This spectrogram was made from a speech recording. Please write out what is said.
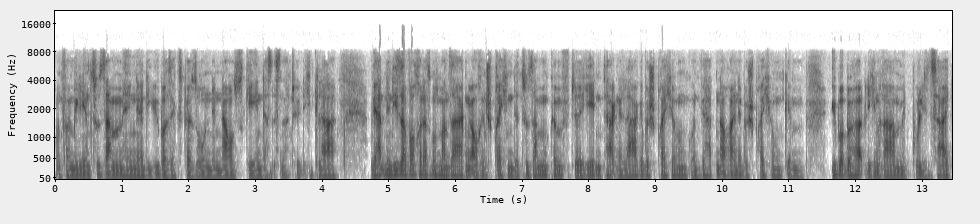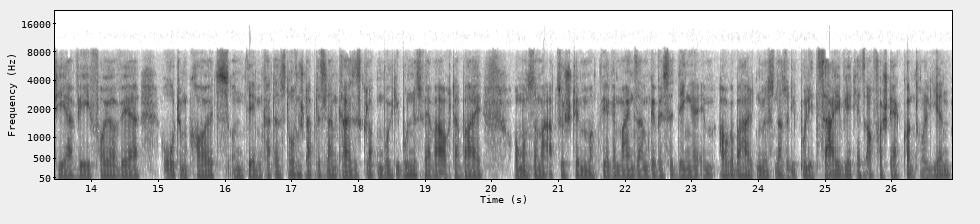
und Familienzusammenhänge, die über sechs Personen hinausgehen. Das ist natürlich klar. Wir hatten in dieser Woche, das muss man sagen, auch entsprechende Zusammenkünfte, jeden Tag eine Lagebesprechung und wir hatten auch eine Besprechung im überbehördlichen Rahmen mit Polizei, THW, Feuerwehr, Rotem Kreuz und dem Katastrophenstab des Landkreises Kloppenburg. Die Bundeswehr war auch dabei, um uns nochmal abzustimmen, ob wir gemeinsam gewisse Dinge im Auge behalten müssen. Also die Polizei wird jetzt auch verstärkt kontrollieren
